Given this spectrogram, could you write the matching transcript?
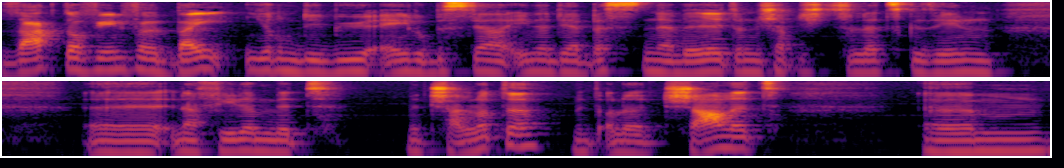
sagt auf jeden Fall bei ihrem Debüt, ey, du bist ja einer der Besten der Welt und ich habe dich zuletzt gesehen äh, in einer Fehde mit, mit Charlotte, mit Olle Charlotte. Ähm,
